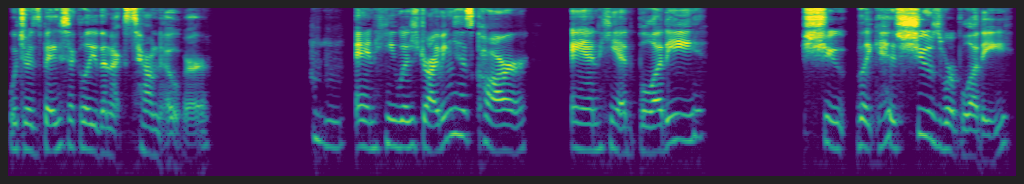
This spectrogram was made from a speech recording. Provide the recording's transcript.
which was basically the next town over. Mm-hmm. And he was driving his car and he had bloody shoe like his shoes were bloody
